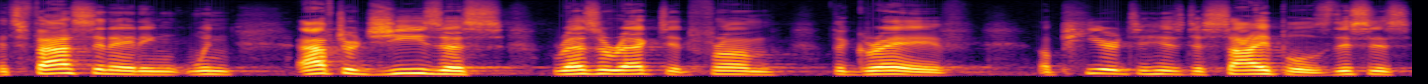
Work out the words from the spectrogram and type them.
It's fascinating when, after Jesus resurrected from the grave, appeared to his disciples. This is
